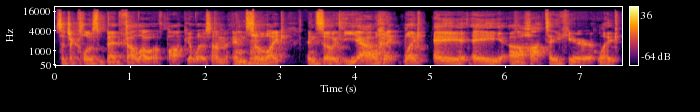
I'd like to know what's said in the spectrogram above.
such a close bedfellow of populism and so mm-hmm. like and so yeah like like a a uh, hot take here like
